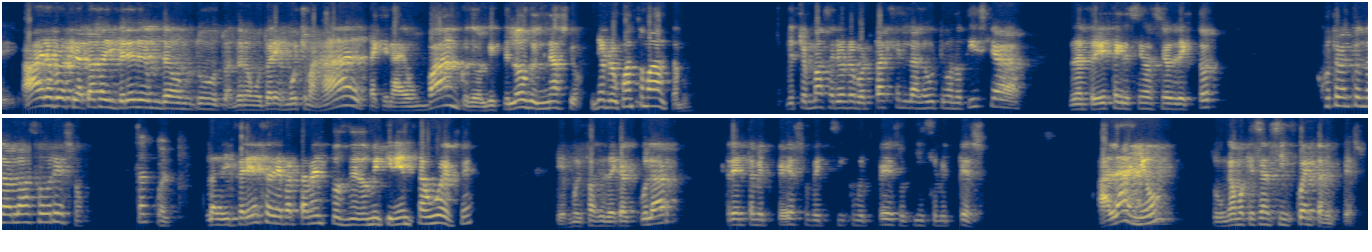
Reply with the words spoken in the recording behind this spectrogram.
sí. Ah, no, pero es que la tasa de interés de, de, una mutuaria es mucho más alta que la de un banco. Te volviste loco, Ignacio. Ya, pero ¿cuánto más alta? De hecho, es más, salió un reportaje en la, última noticia de la entrevista que le hicieron al señor director justamente donde hablaba sobre eso. Tal cual. La diferencia de departamentos de 2.500 UF, que es muy fácil de calcular, 30 mil pesos, 25 mil pesos, 15 mil pesos. Al año, supongamos que sean 50 mil pesos.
